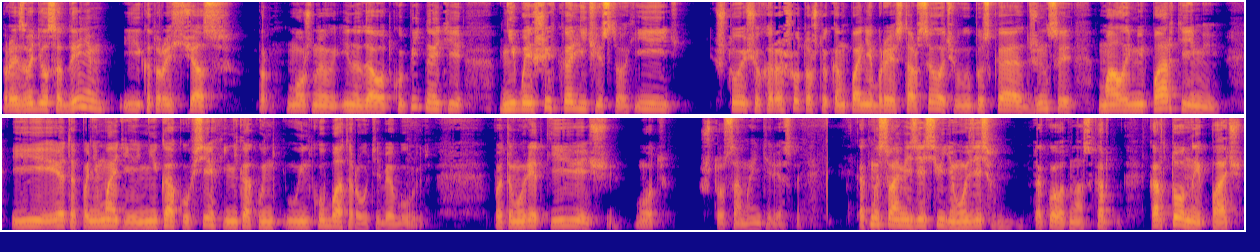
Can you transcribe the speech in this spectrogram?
производился деним, и который сейчас можно иногда вот купить, найти в небольших количествах. И что еще хорошо, то что компания Brave Star Sandwich выпускает джинсы малыми партиями. И это, понимаете, не как у всех и не как у инкубатора у тебя будет. Поэтому редкие вещи. Вот что самое интересное. Как мы с вами здесь видим, вот здесь такой вот у нас картонный патч,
